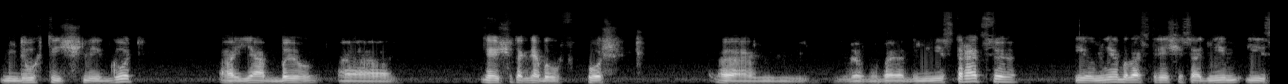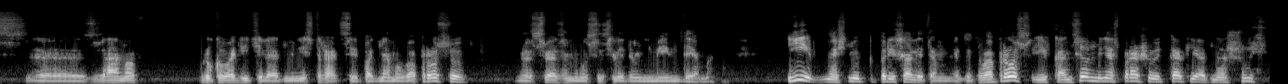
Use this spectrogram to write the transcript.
2000 год, а я был, э, я еще тогда был в КОШ, в администрацию, и у меня была встреча с одним из замов руководителя администрации по одному вопросу, Э, связанному с исследованиями эндема. И, значит, мы порешали там этот вопрос, и в конце он меня спрашивает, как я отношусь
